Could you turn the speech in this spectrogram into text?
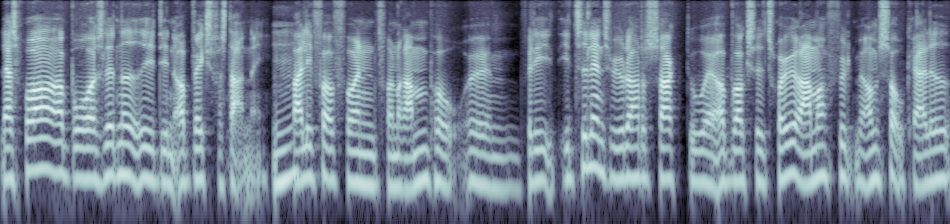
Lad os prøve at bore os lidt ned i din opvækst fra starten af. Mm. Bare lige for at få en, få en ramme på. Øhm, fordi i et tidligere interview, der har du sagt, du er opvokset i trygge rammer, fyldt med omsorg og kærlighed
